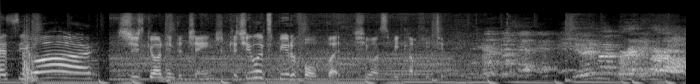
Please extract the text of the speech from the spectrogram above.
Yes, you are. She's going to change because she looks beautiful, but she wants to be comfy too. You're in my peripheral.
